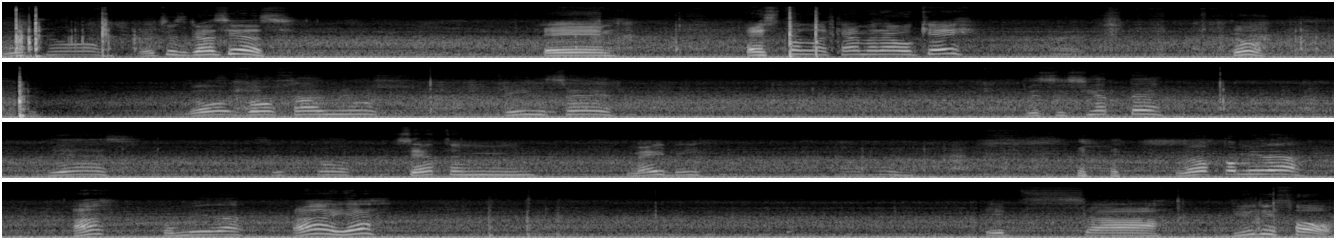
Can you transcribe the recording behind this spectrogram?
Mucho. Muchas gracias. Eh, ¿Esta la cámara ok? Tú. Dos, dos años, 15, 17, 10, 5. Siete, mm, maybe. No, comida, Ah, comida. ah, yeah. It's uh, beautiful.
